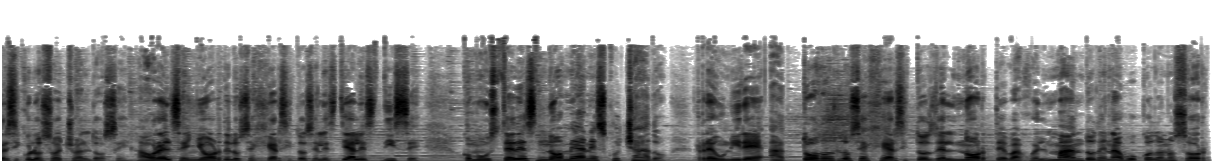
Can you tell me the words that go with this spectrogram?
versículos 8 al 12. Ahora el Señor de los ejércitos celestiales dice, como ustedes no me han escuchado, reuniré a todos los ejércitos del norte bajo el mando de Nabucodonosor,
